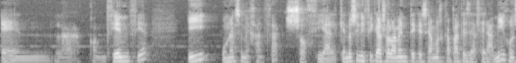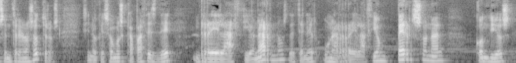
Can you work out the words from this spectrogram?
en la conciencia, y una semejanza social, que no significa solamente que seamos capaces de hacer amigos entre nosotros, sino que somos capaces de relacionarnos, de tener una relación personal con Dios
